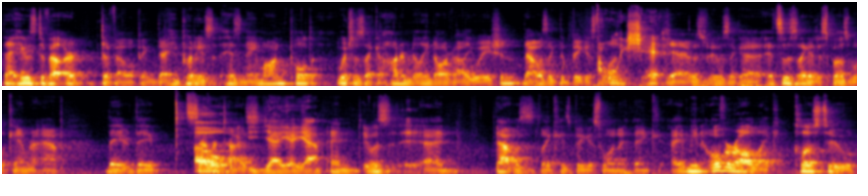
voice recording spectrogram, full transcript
that he was develop or developing that he put his his name on pulled, which was like a hundred million dollar valuation. That was like the biggest. Holy one. shit. Yeah, it was it was like a it's just like a disposable camera app. They they Oh, yeah, yeah, yeah. and it was uh, that was like his biggest one i think i mean overall like close to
